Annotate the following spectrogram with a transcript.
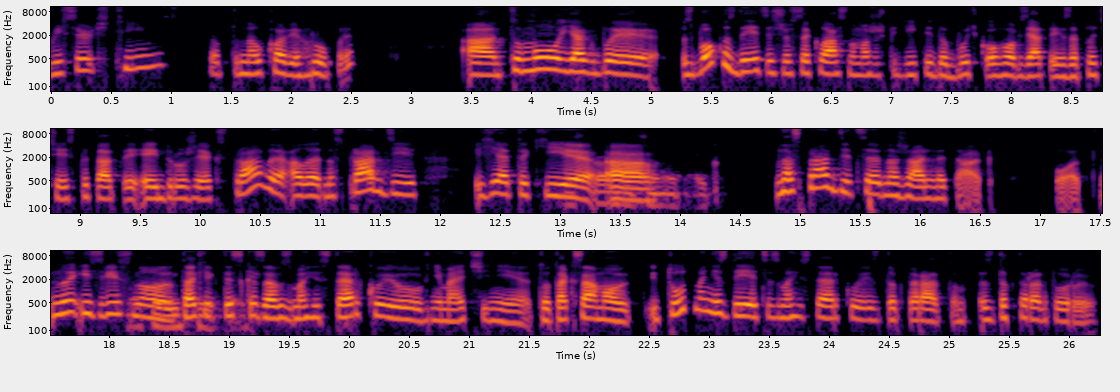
research teams, тобто наукові групи. А, Тому якби збоку здається, що все класно, можеш підійти до будь-кого, взяти їх за плече і спитати Ей, друже, як справи, але насправді є такі. Насправді, це не так. Насправді це, на жаль, не так. От. Ну і звісно, так як ти сказав з магістеркою в Німеччині, то так само і тут, мені здається, з магістеркою, і з докторатом, з докторантурою,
